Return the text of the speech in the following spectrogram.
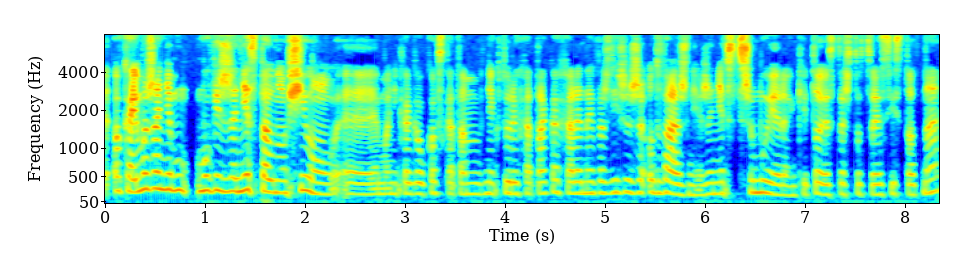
e, okej, może nie mówisz, że nie z pełną siłą e, Monika Gałkowska tam w niektórych atakach, ale najważniejsze, że odważnie, że nie wstrzymuje ręki. To jest też to, co jest istotne.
